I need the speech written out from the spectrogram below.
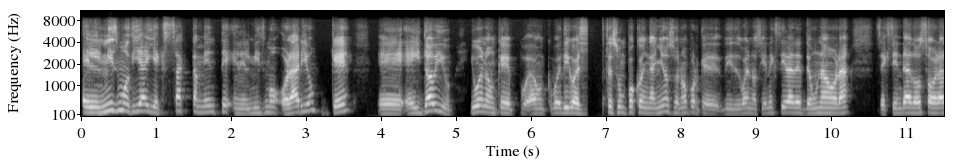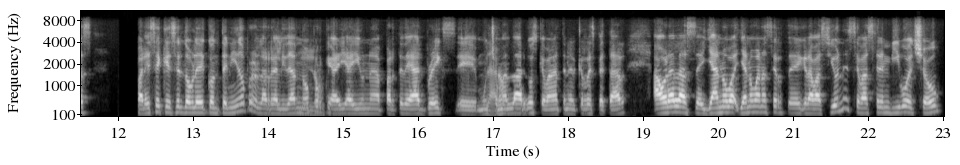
el mismo día y exactamente en el mismo horario que eh, AEW. Y bueno, aunque, aunque, digo, esto es un poco engañoso, ¿no? Porque dices, bueno, si NXT era de, una hora, se extiende a dos horas, parece que es el doble de contenido, pero la realidad no, porque ahí hay una parte de ad breaks eh, mucho más largos que van a tener que respetar. Ahora las eh, ya, no ya no van a ser grabaciones, se va a hacer en vivo el show.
